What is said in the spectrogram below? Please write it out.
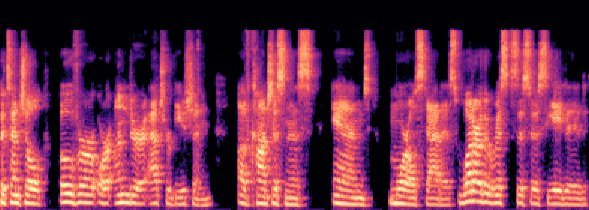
potential over or under attribution of consciousness and moral status. What are the risks associated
